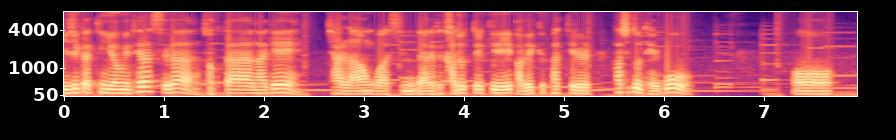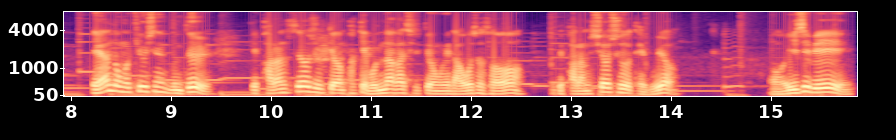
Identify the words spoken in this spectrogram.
이 집 같은 경우는 테라스가 적당하게 잘 나온 것 같습니다. 그래서 가족들끼리 바베큐 파티를 하셔도 되고, 어, 애완동물 키우시는 분들 바람 쐬어줄 겸 밖에 못 나가실 경우에 나오셔서 이렇게 바람 쐬어주셔도 되고요. 어, 이 집이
